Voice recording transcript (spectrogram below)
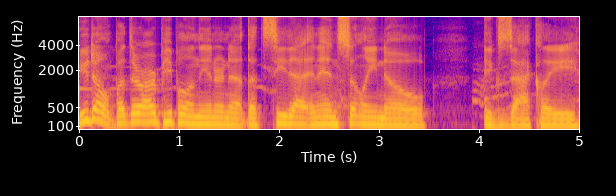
You don't, but there are people on the internet that see that and instantly know exactly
